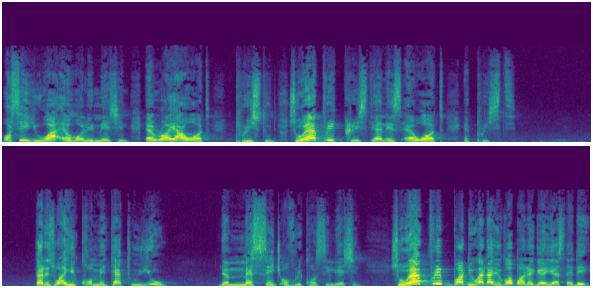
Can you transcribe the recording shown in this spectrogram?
Or see you are a holy nation a royal what? Priesthood. So every christian is a what? A priest that is why he committed to you the message of reconciliation so everybody whether you got born again yesterday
